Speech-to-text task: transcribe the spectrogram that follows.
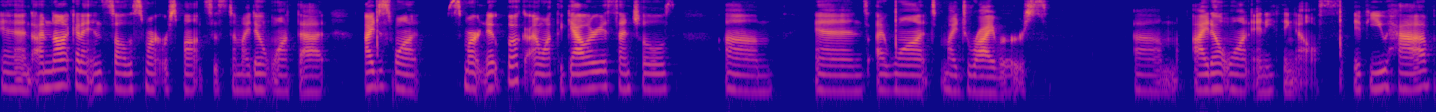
and I'm not going to install the Smart Response System. I don't want that. I just want Smart Notebook. I want the Gallery Essentials. Um, and I want my drivers. Um, I don't want anything else. If you have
